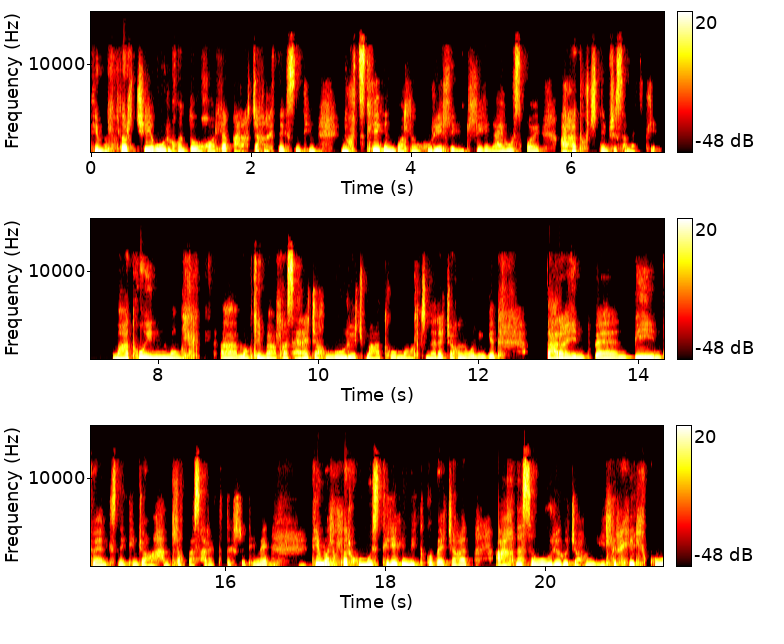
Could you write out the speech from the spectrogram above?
Тийм болохоор чи өөрийнхөө дуу хоолойг гаргаж явах хэрэгтэй гэсэн тийм нөхцөлийг нь болон хүрээлэндлийг нь аюус гоё гаргаад өгч юм шиг санагддаг юм. Магадгүй энэ Монгол Монголын байгууллагаас арай жоохон өөр ээж магадгүй монголч нь арай жоохон нөгөө ингээд дарга энд байна, би энд байна гэсэн нэг тийм жоохон хандлага бас харагддаг шүү тийм ээ. Тийм болохоор хүмүүс тэрийг нь мэдгүй байжгаад анханасаа өөрийгөө жоохон илэрхийлэхгүй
